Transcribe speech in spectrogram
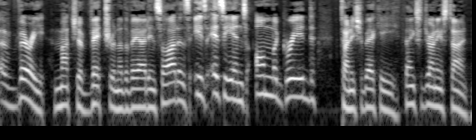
a very much a veteran of the V8 Insiders is SEN's on the grid, Tony Shebeki. Thanks for joining us, Tone.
